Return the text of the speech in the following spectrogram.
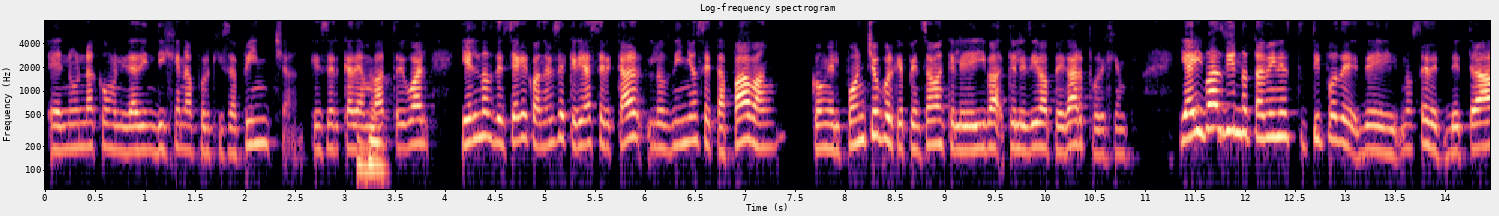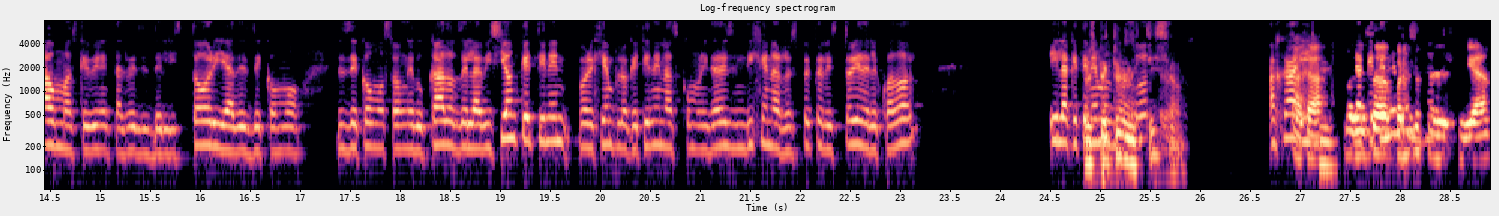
en una comunidad indígena por Quizapincha, que es cerca de Ambato igual, y él nos decía que cuando él se quería acercar, los niños se tapaban con el poncho porque pensaban que, le iba, que les iba a pegar, por ejemplo. Y ahí vas viendo también este tipo de, de no sé, de, traumas que vienen tal vez desde la historia, desde cómo, desde cómo son educados, de la visión que tienen, por ejemplo, que tienen las comunidades indígenas respecto a la historia del Ecuador y la que tenemos nosotros. Ajá, Y por, eso, por eso te decía,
